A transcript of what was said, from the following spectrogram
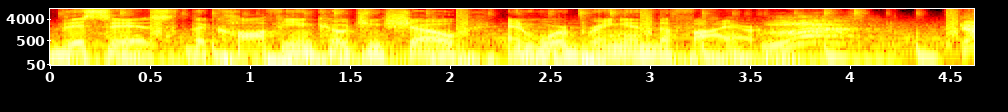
This is the Coffee and Coaching Show, and we're bringing the fire. Let's go!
